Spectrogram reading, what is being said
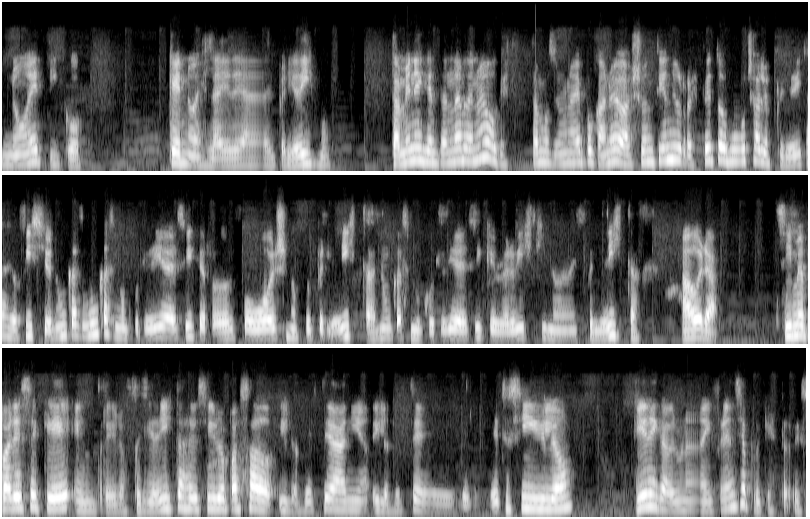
no ético, que no es la idea del periodismo también hay que entender de nuevo que estamos en una época nueva. Yo entiendo y respeto mucho a los periodistas de oficio. Nunca, nunca se me ocurriría decir que Rodolfo Walsh no fue periodista. Nunca se me ocurriría decir que Berbisky no es periodista. Ahora, sí me parece que entre los periodistas del siglo pasado y los de este año y los de este, este siglo, tiene que haber una diferencia porque es,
